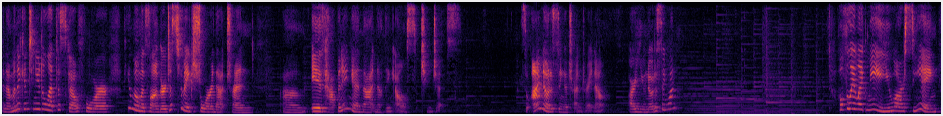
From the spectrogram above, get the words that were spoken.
And I'm gonna continue to let this go for a few moments longer just to make sure that trend um, is happening and that nothing else changes. So I'm noticing a trend right now. Are you noticing one? Hopefully like me, you are seeing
